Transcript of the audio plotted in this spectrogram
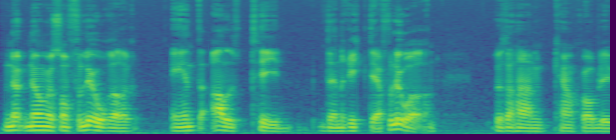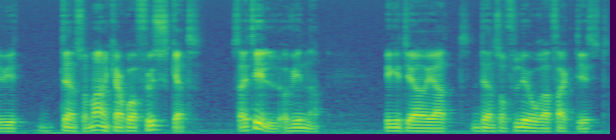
Nå någon som förlorar är inte alltid den riktiga förloraren. Utan han kanske har blivit, den som vann kanske har fuskat sig till att vinna. Vilket gör ju att den som förlorar faktiskt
